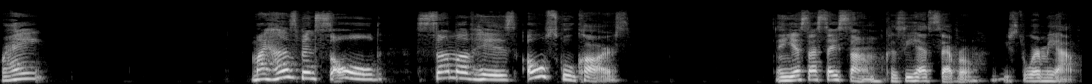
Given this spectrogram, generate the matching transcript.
Right? My husband sold some of his old school cars. And yes, I say some because he has several. He used to wear me out.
